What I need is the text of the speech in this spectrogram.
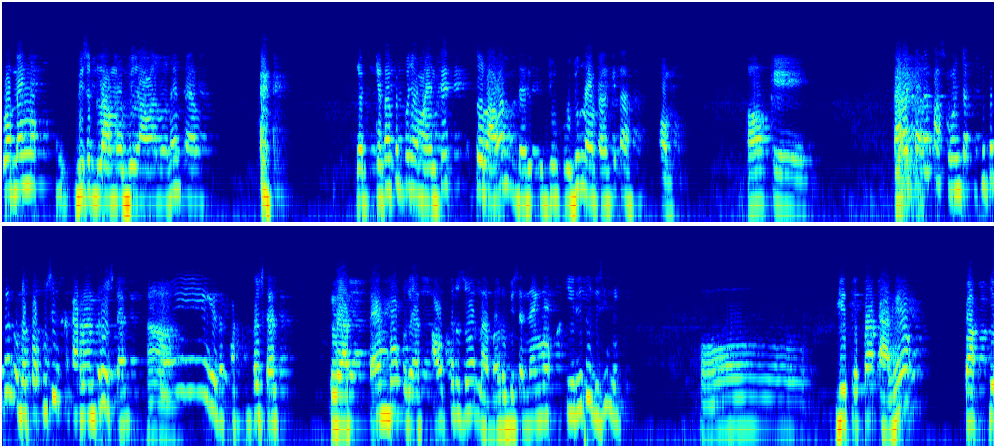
lo nengok di sebelah mobil lawan lo nempel kita tuh punya mindset tuh lawan dari ujung ke ujung nempel kita om Oke. karena Jadi kita pas loncat kita kan udah fokusin ke kanan terus kan Ah. Wih, gitu terus kan lihat tembok lihat outer zone lah baru bisa nengok ke kiri tuh di sini Oh. gitu makanya waktu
